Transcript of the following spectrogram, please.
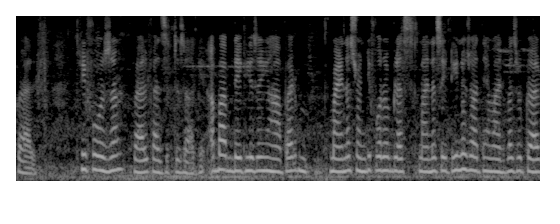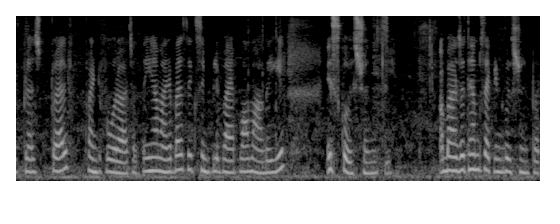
twelve three four za twelve as it is आ अब आप देख लीजिए यहाँ पर माइनस ट्वेंटी फोर और प्लस माइनस एटीन हो जाते हैं। हमारे पास वो twelve plus twelve twenty four आ जाते हैं। ये हमारे पास एक सिंप्लीफाई फॉर्म आ गई है इस क्वेश्चन की। अब आ जाते हैं हम सेकंड क्वेश्चन पर।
